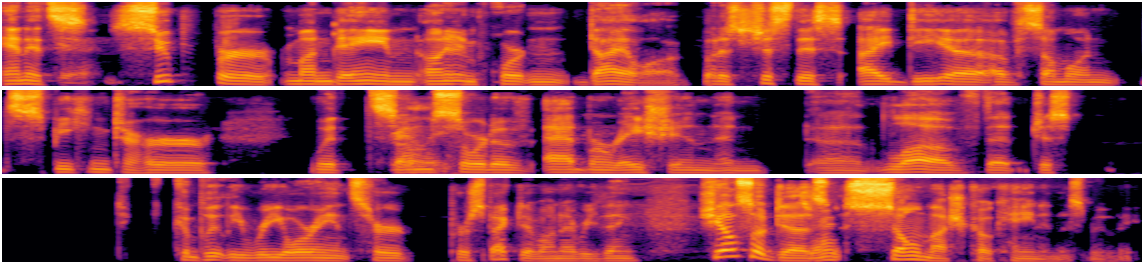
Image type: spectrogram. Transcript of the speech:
and it's Yeah. super mundane unimportant dialogue but it's just this idea of someone speaking to her with some Really? sort of admiration and uh, love that just completely reorients her perspective on everything she also does Right. so much cocaine in this movie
